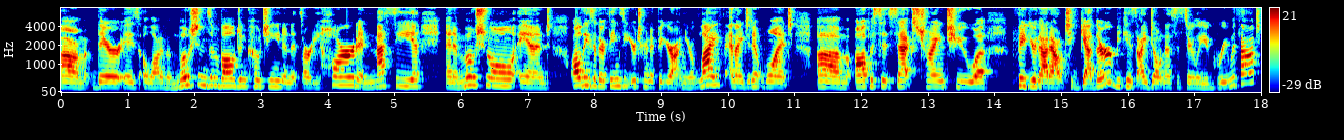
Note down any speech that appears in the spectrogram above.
um, there is a lot of emotions involved in coaching, and it's already hard and messy and emotional, and all these other things that you're trying to figure out in your life. And I didn't want um, opposite sex trying to uh, figure that out together because I don't necessarily agree with that.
